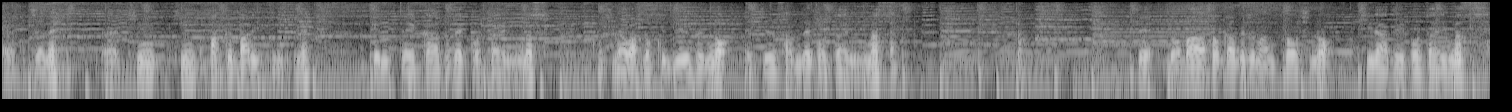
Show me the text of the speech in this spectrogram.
えーこちらね、えー金金箔バリティングね、限定カードでございます。こちらは60分の13でございます。で、ロバート・ガゼルマン投手のキラでございます。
